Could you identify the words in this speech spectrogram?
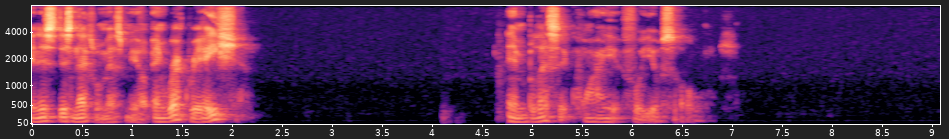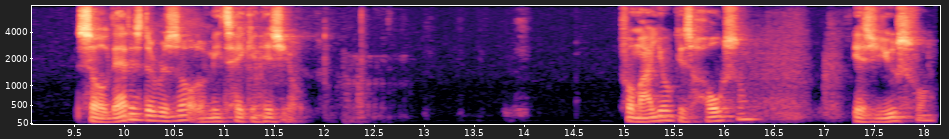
And this this next one messed me up. And recreation. And blessed quiet for your souls. So that is the result of me taking his yoke. For my yoke is wholesome, is useful,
